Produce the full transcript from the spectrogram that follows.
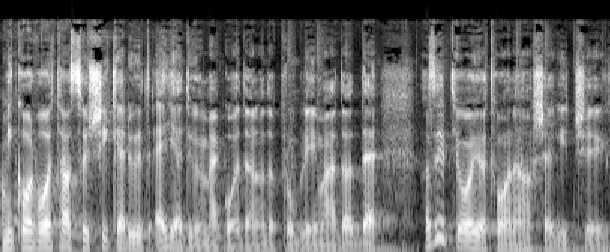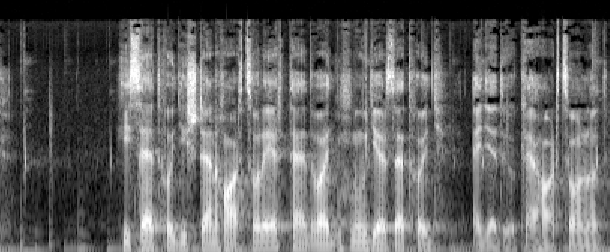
Mikor volt az, hogy sikerült egyedül megoldanod a problémádat, de azért jól jött volna a segítség? Hiszed, hogy Isten harcol érted, vagy úgy érzed, hogy egyedül kell harcolnod?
